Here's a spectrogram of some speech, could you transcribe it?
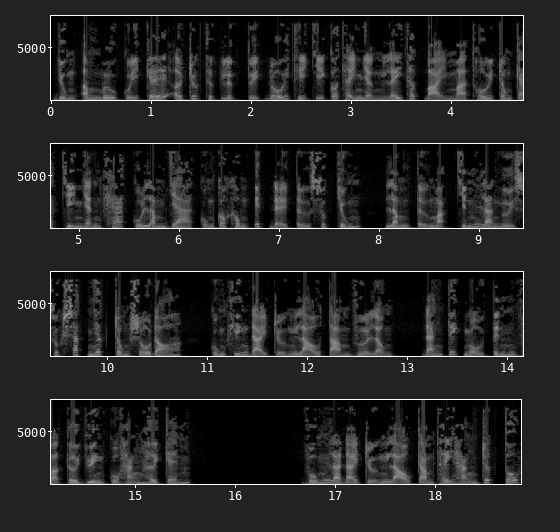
Dùng âm mưu quỷ kế ở trước thực lực tuyệt đối thì chỉ có thể nhận lấy thất bại mà thôi trong các chi nhánh khác của Lâm gia cũng có không ít đệ tử xuất chúng, Lâm tử mặc chính là người xuất sắc nhất trong số đó, cũng khiến đại trưởng lão tạm vừa lòng, đáng tiếc ngộ tính và cơ duyên của hắn hơi kém. Vốn là đại trưởng lão cảm thấy hắn rất tốt,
